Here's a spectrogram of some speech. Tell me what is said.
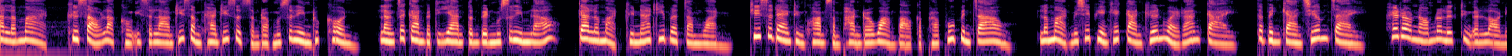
ารละหมาดคือเสาหลักของอิสลามที่สำคัญที่สุดสำหรับมุสลิมทุกคน หลังจากการปฏิญาณตนเป็นมุสลิมแล้ว การละหมาดคือหน้าที่ประจำวัน ที่แสดงถึงความสัมพันธ์ระหว่างบ่าวกับพระผู้เป็นเจ้า ละหมาดไม่ใช่เพียงแค่การเคลื่อนไหวร่างกาย แต่เป็นการเชื่อมใจ ให้เราน้อมระลึกถึงอัลลอฮ์ใน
